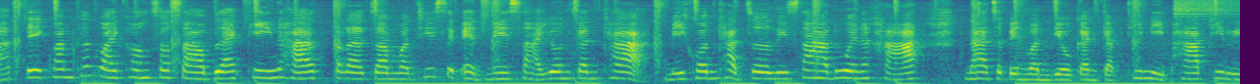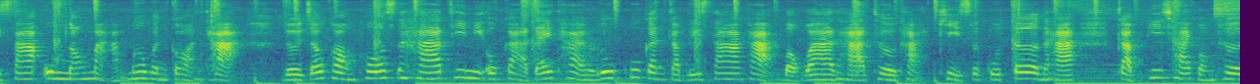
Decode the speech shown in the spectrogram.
อัปเดตความเคลื่อนไหวของสาวๆ Blackpink นะคะ ประจำวันที่ 11 เมษายนกันค่ะ มีคนขัดเจอลิซ่าด้วยนะคะ น่าจะเป็นวันเดียวกันกับที่มีภาพที่ลิซ่าอุ้มน้องหมาเมื่อวันก่อนค่ะ โดยเจ้าของโพสต์นะคะ ที่มีโอกาสได้ถ่ายรูปคู่กันกับลิซ่าค่ะ บอกว่านะคะเธอค่ะ ขี่สกูตเตอร์นะคะ กับพี่ชายของเธอ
